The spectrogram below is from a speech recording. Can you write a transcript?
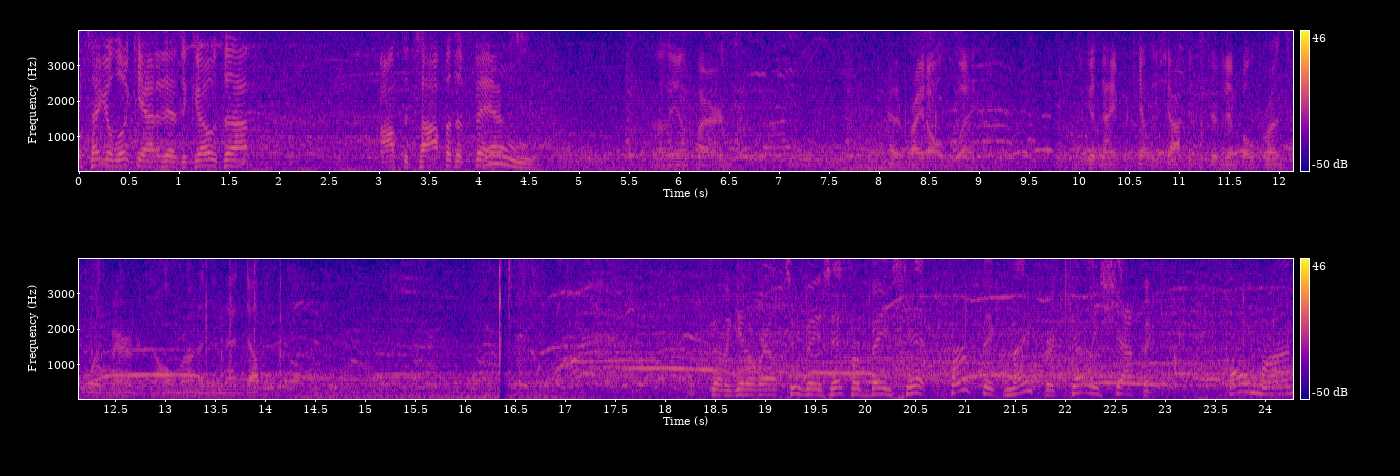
We'll take a look at it as it goes up off the top of the fence. Well, the umpires had it right all the way. It was a good night for Kelly Shoppach. He's driven in both runs for the Mariners, a home run and then that double. It's going to get over Altuve's head for base hit. Perfect night for Kelly Shoppach. Home run,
